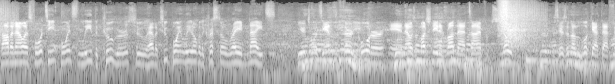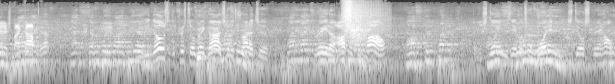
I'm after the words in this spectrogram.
Kaba now has 14 points to lead the Cougars, who have a two-point lead over the Cristo Rey Knights here towards the end of the third quarter, and that was a much-needed run that time from Snowden. Here's another look at that finish by Kaba. He knows that the Cristo Rey guard is going to try to create an uh, offensive foul. But instead, he's able to avoid it and still spin it home.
